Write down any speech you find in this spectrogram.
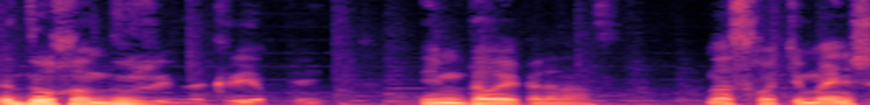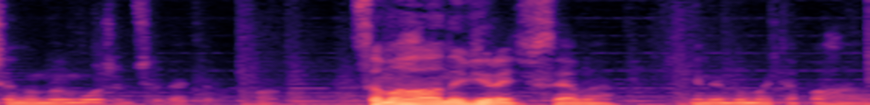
Духом дуже крепкий. Їм далеко до нас. Нас хоч і менше, але ми можемо ще дати допомогу. Саме головне вірити в себе і не думати о поганому.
